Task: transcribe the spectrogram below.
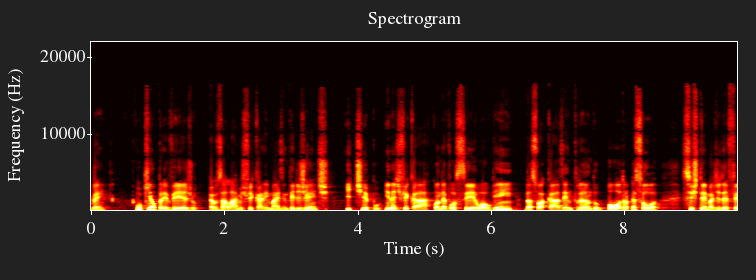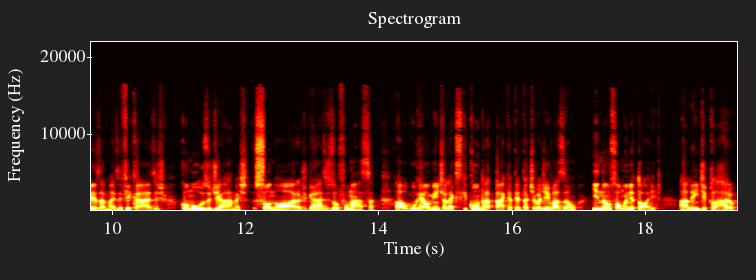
bem, o que eu prevejo é os alarmes ficarem mais inteligentes e, tipo, identificar quando é você ou alguém da sua casa entrando ou outra pessoa. Sistemas de defesa mais eficazes, como o uso de armas sonoras, gases ou fumaça. Algo realmente, Alex, que contra-ataque a tentativa de invasão e não só monitore. Além de, claro,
